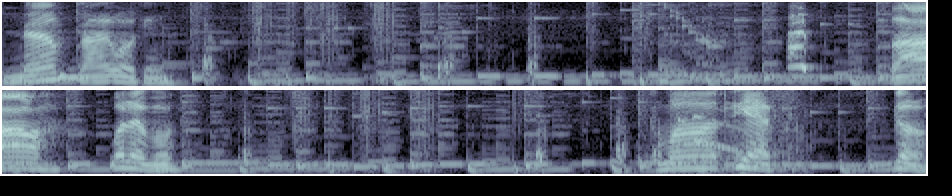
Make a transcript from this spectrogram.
No, not working. I, ah, whatever. Come on, yes, go.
